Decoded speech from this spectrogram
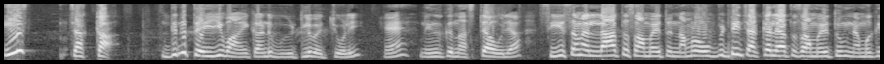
ഈ ചക്ക ഇതിന് തെയ്യ് വാങ്ങിക്കാണ്ട് വീട്ടിൽ വെച്ചോളി. ഏഹ് നിങ്ങൾക്ക് നഷ്ടാവില്ല സീസൺ അല്ലാത്ത സമയത്തും നമ്മൾ എവിടെയും ചക്ക ഇല്ലാത്ത സമയത്തും നമുക്ക്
